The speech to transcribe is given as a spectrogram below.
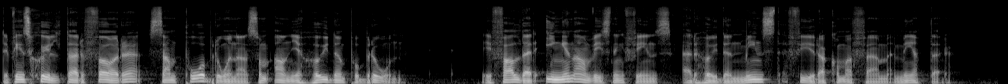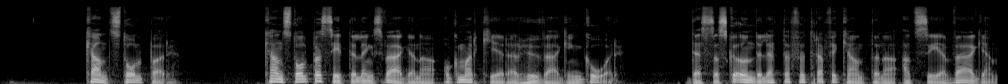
Det finns skyltar före samt på broarna som anger höjden på bron. I fall där ingen anvisning finns är höjden minst 4,5 meter. Kantstolpar Kantstolpar sitter längs vägarna och markerar hur vägen går. Dessa ska underlätta för trafikanterna att se vägen.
